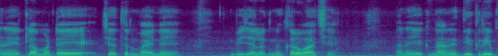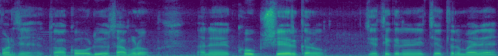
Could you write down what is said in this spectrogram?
અને એટલા માટે ચેતનભાઈને બીજા લગ્ન કરવા છે. અને એક નાની દીકરી પણ છે. તો આખો ઓડિયો સાંભળો અને ખૂબ શેર કરો, જેથી કરીને ચેતનભાઈને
